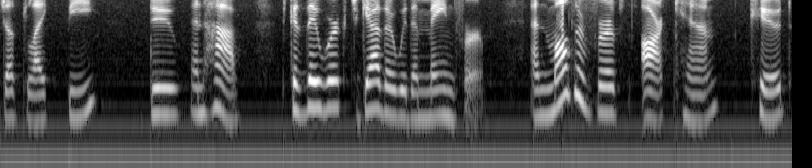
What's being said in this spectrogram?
just like be, do, and have, because they work together with the main verb. And modal verbs are can, could,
